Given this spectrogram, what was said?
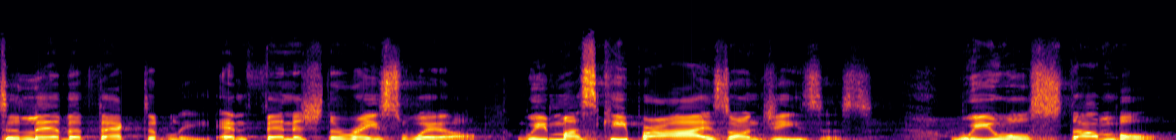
To live effectively and finish the race well, we must keep our eyes on Jesus. We will stumble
